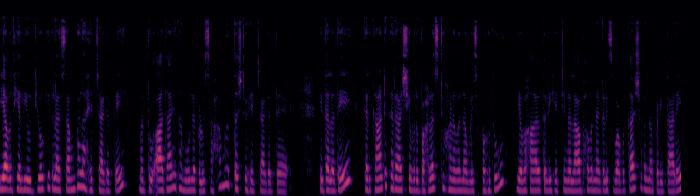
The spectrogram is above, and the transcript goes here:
ಈ ಅವಧಿಯಲ್ಲಿ ಉದ್ಯೋಗಿಗಳ ಸಂಬಳ ಹೆಚ್ಚಾಗುತ್ತೆ ಮತ್ತು ಆದಾಯದ ಮೂಲಗಳು ಸಹ ಮತ್ತಷ್ಟು ಹೆಚ್ಚಾಗುತ್ತೆ. ಇದಲ್ಲದೆ ಕರ್ನಾಟಕ ರಾಶಿಯವರು ಬಹಳಷ್ಟು ಹಣವನ್ನು ಉಳಿಸಬಹುದು. ವ್ಯವಹಾರದಲ್ಲಿ ಹೆಚ್ಚಿನ ಲಾಭವನ್ನು ಗಳಿಸುವ ಅವಕಾಶವನ್ನು ಪಡಿತಾರೆ.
